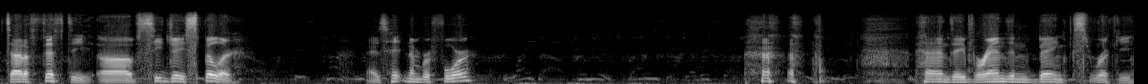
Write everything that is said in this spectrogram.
It's out of 50 of CJ Spiller as hit number four. and a Brandon Banks rookie.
